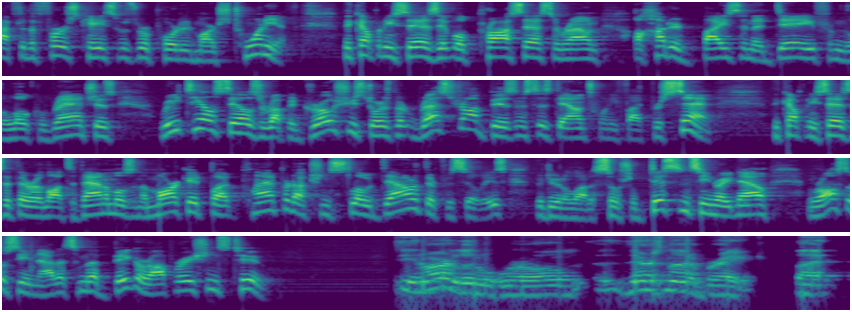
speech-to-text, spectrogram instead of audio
after the first case was reported March 20th. The company says it will process around 100 bison a day from the local ranches. Retail sales are up at grocery stores, but restaurant business is down 25%. The company says that there are lots of animals in the market, but plant production slowed down at their facilities. They're doing a lot of social distancing right now. And we're also seeing that at some of the bigger operations too. In our little world, there's not a break, but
